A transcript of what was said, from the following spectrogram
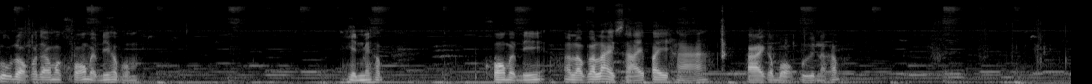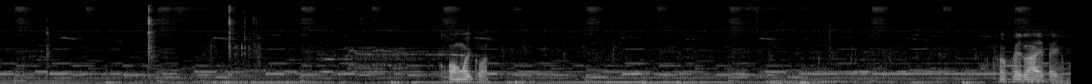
ลูกดอกก็จะเอามาคล้องแบบนี้ครับผม เห็นไหมครับ คล้องแบบนี้ แล้วเราก็ไล่สายไปหาปลายกระบอกปืนนะครับ ล้องไว้ก่อน ค่อยๆไล่ไปครับ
